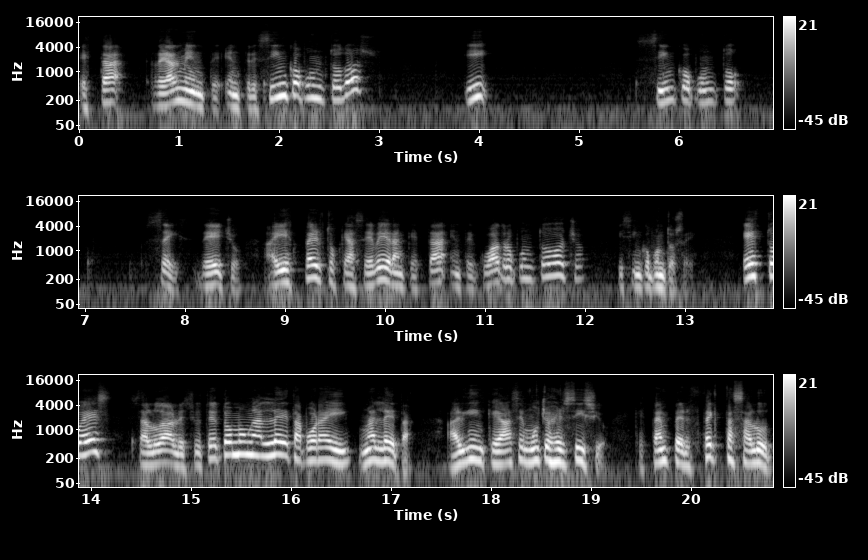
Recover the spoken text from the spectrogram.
Está realmente entre 5.2 y 5.6. De hecho, hay expertos que aseveran que está entre 4.8 y 5.6. Esto es saludable. Si usted toma un atleta por ahí, un atleta, alguien que hace mucho ejercicio, que está en perfecta salud,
